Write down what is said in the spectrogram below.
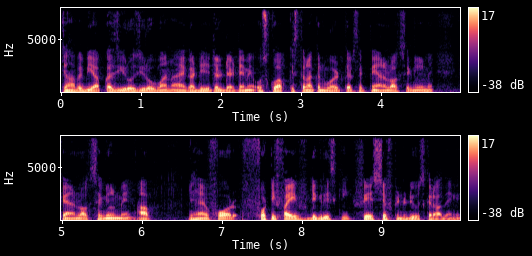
جہاں پہ بھی آپ کا زیرو زیرو ون آئے گا ڈیجیٹل ڈیٹے میں، اس کو آپ کس طرح کنورٹ کر سکتے ہیں اینالاگ سگنل میں؟ کہ اینالاگ سگنل میں آپ جو ہے فور فورٹی فائیو ڈگریز کی فیز شفٹ انٹروڈیوس کرا دیں گے۔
